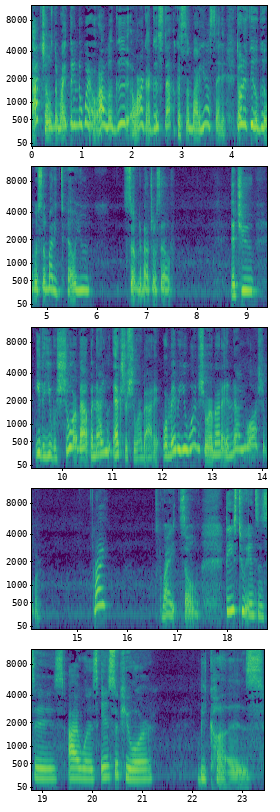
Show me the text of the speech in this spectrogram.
I chose the right thing to wear, or I look good, or I got good style because somebody else said it." Don't it feel good when somebody tell you something about yourself that you either you were sure about, but now you extra sure about it, or maybe you wasn't sure about it and now you are sure, right? Right. So, these two instances, I was insecure because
